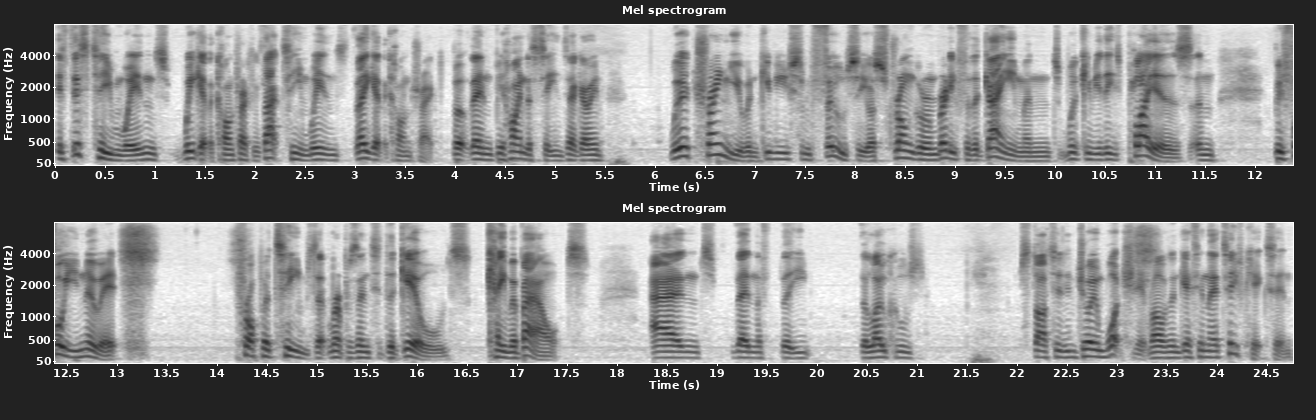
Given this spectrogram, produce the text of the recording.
if this team wins, we get the contract. If that team wins, they get the contract. But then behind the scenes, they're going, we'll train you and give you some food so you're stronger and ready for the game, and we'll give you these players. And before you knew it, proper teams that represented the guilds came about, and then the the, the locals started enjoying watching it rather than getting their teeth kicked in.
